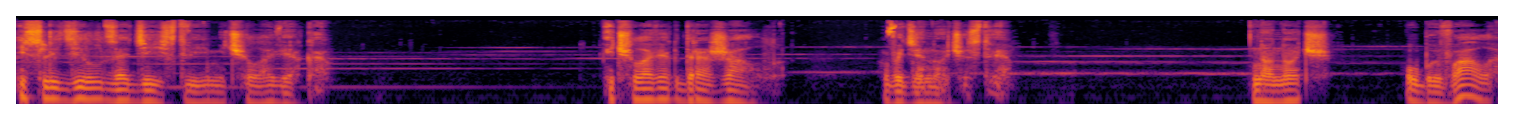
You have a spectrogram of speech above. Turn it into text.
и следил за действиями человека. И человек дрожал в одиночестве. Но ночь убывала,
